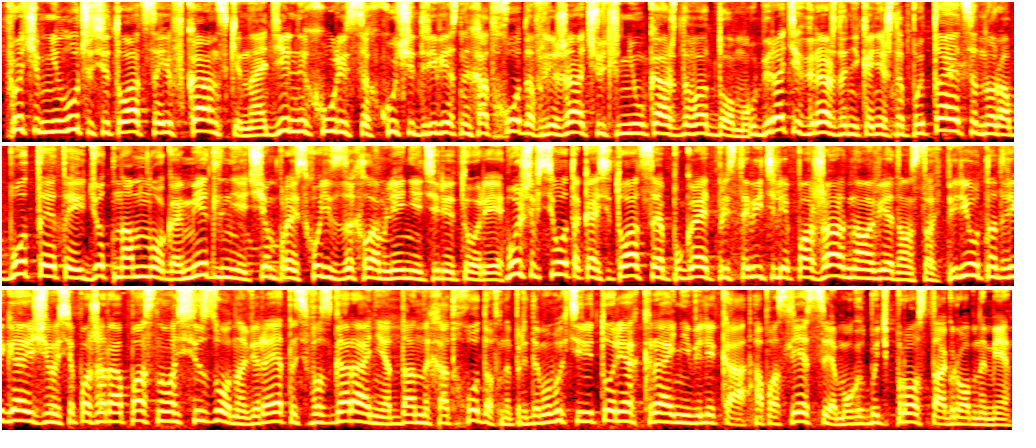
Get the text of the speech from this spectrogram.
Впрочем, не лучше ситуация и в Канске. На отдельных улицах кучи древесных отходов лежат чуть ли не у каждого дома. Убирать их граждане, конечно, пытаются, но работа эта идет намного медленнее, чем происходит захламление территории. Больше всего такая ситуация пугает представителей пожарного ведомства. В период надвигающегося пожароопасного сезона вероятность возгорания данных отходов на придомовых территориях крайне велика, а последствия могут быть просто огромными.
